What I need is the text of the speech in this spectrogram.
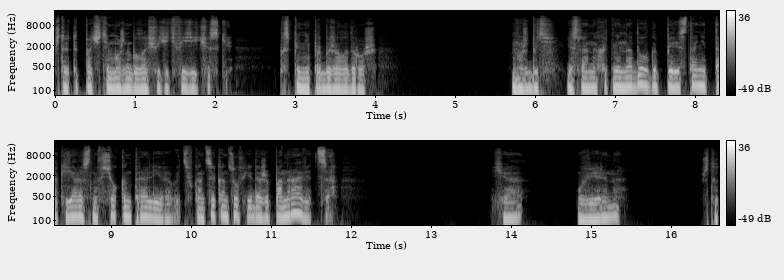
что это почти можно было ощутить физически. По спине пробежала дрожь. Может быть, если она хоть ненадолго перестанет так яростно все контролировать, в конце концов ей даже понравится. Я уверена, что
